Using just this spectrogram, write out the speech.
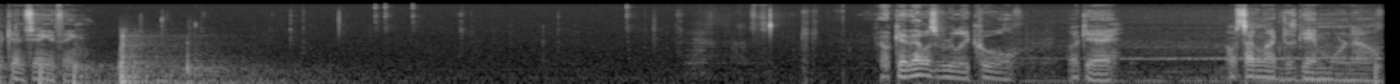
I can't see anything. Okay, that was really cool. Okay. I'm starting to like this game more now.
